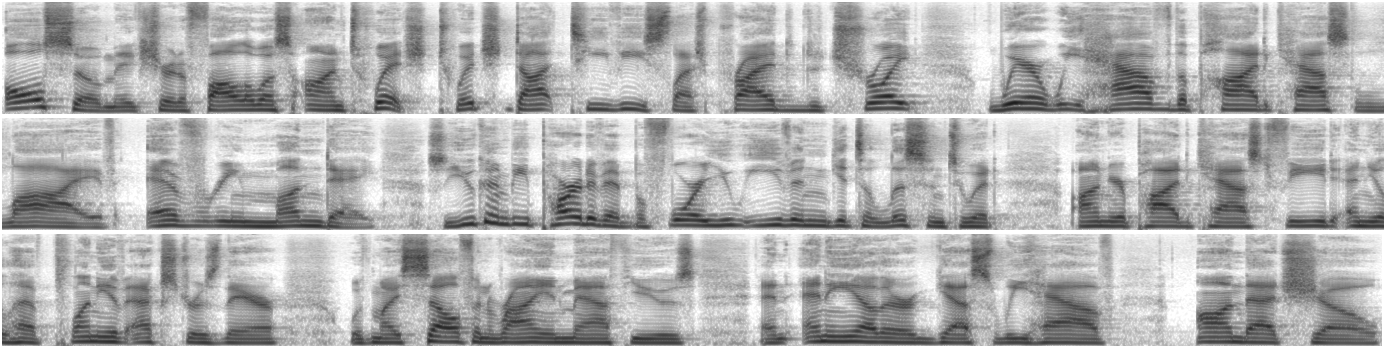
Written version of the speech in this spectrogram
also make sure to follow us on Twitch, twitch.tv slash pride Detroit, where we have the podcast live every Monday. So you can be part of it before you even get to listen to it on your podcast feed. And you'll have plenty of extras there with myself and Ryan Matthews and any other guests we have on that show,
